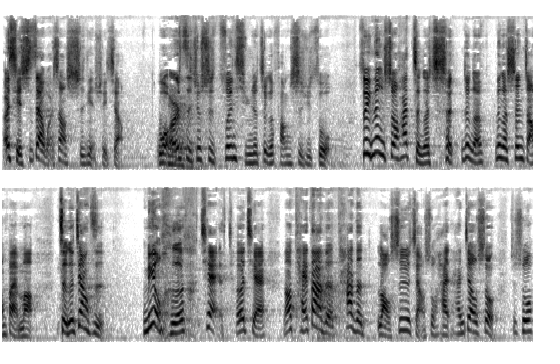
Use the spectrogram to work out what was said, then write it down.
而且是在晚上十点睡觉。我儿子就是遵循着这个方式去做，所以那个时候他整个成那个那个生长板嘛，整个这样子没有合起来合起来。然后台大的他的老师就讲说，韩韩教授就说，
